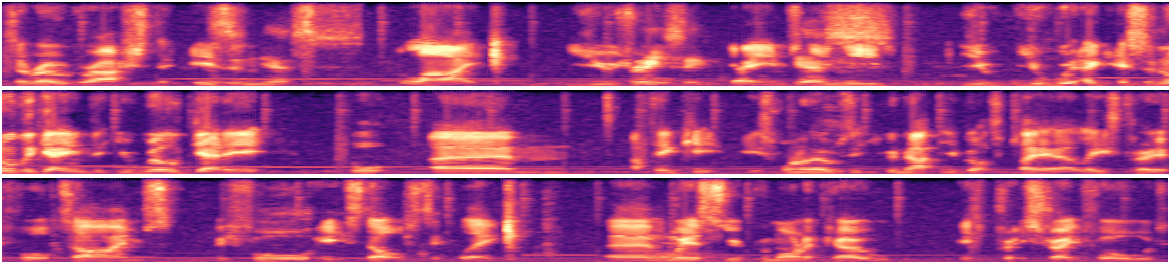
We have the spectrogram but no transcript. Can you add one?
to Road Rash that isn't Yes. like usual Racing. games. Yes. You need you you. It's another game that you will get it, but um, I think it, it's one of those that you're gonna you've got to play it at least three or four times before it starts to click. Um, Whereas Super Monaco is pretty straightforward.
